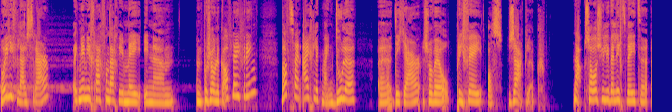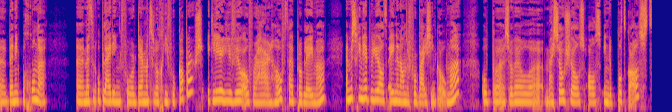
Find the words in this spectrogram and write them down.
Hoi lieve luisteraar. Ik neem je graag vandaag weer mee in ehm, een persoonlijke aflevering. Wat zijn eigenlijk mijn doelen uh, dit jaar, zowel privé als zakelijk? Nou, zoals jullie wellicht weten, uh, ben ik begonnen uh, met een opleiding voor dermatologie voor kappers. Ik leer hier veel over haar- en hoofdhuidproblemen. En misschien hebben jullie al het een en ander voorbij zien komen op zowel mijn socials als in de podcast.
